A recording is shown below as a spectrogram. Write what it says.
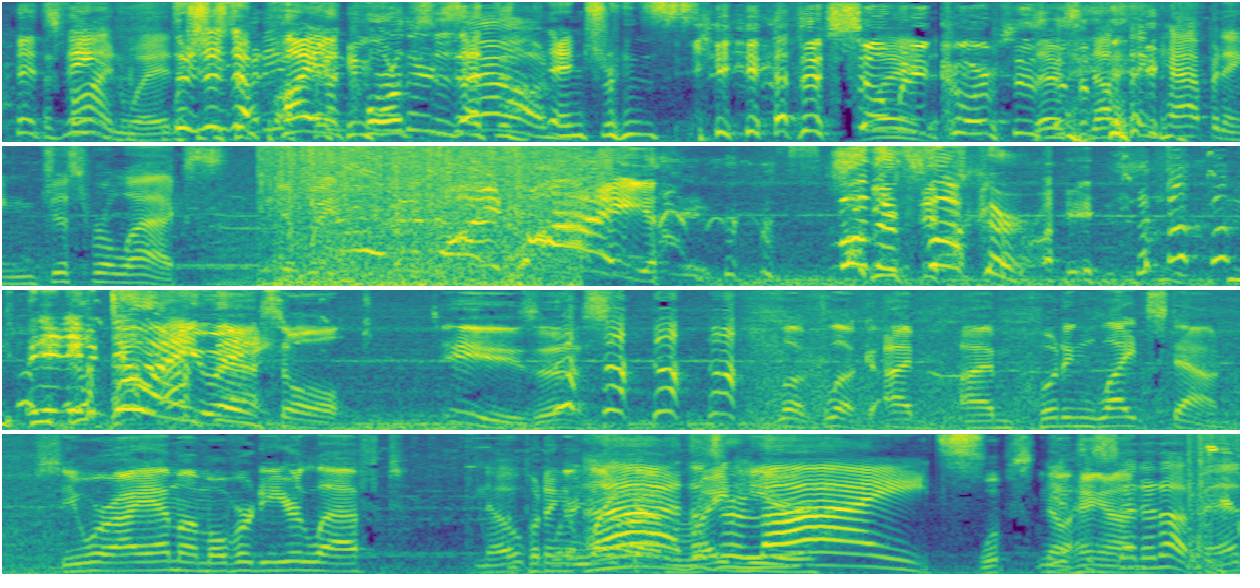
It's See, fine, Wade. There's just a do you pile of think where they're corpses at the entrance. yeah, there's so many corpses. There's in the- nothing happening. Just relax. Yeah, wait. Why? Why? Motherfucker! We didn't even do Why, you anything. asshole? Jesus. look, look. I'm I'm putting lights down. See where I am? I'm over to your left. Nope. putting a we're light not. Ah, down those right are here. lights. Whoops. You No, have to hang set it up, man.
